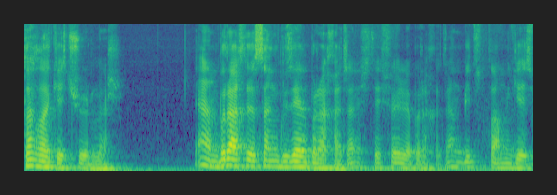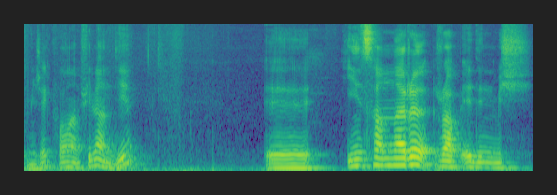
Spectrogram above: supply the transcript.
dalga geçiyorlar. Yani bırakırsan güzel bırakacaksın, işte şöyle bırakacaksın, bir tutamı geçmeyecek falan filan diye. Ee, insanları Rab edinmiş,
